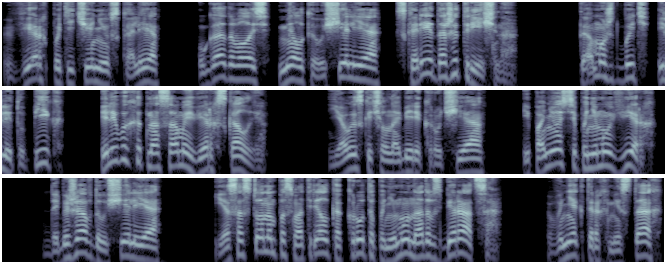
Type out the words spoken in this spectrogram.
Вверх по течению в скале угадывалось мелкое ущелье, скорее даже трещина. Там может быть или тупик, или выход на самый верх скалы. Я выскочил на берег ручья и понесся по нему вверх. Добежав до ущелья, я со стоном посмотрел, как круто по нему надо взбираться. В некоторых местах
